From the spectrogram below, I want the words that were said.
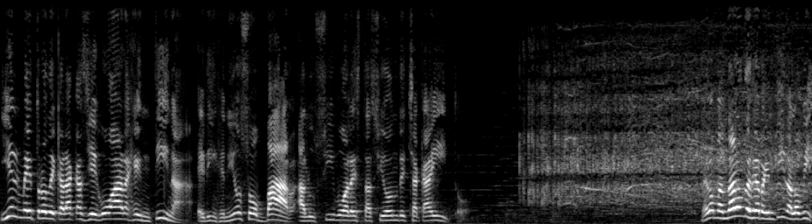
y el metro de Caracas llegó a Argentina, el ingenioso bar alusivo a la estación de Chacaito. Me lo mandaron desde Argentina, lo vi.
